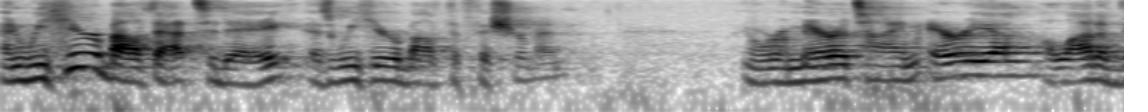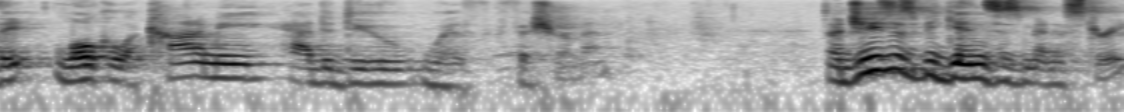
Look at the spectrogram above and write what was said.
And we hear about that today as we hear about the fishermen. And we're a maritime area. A lot of the local economy had to do with fishermen. Now, Jesus begins his ministry.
